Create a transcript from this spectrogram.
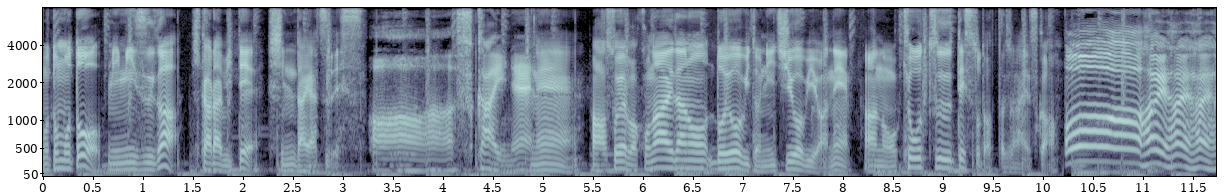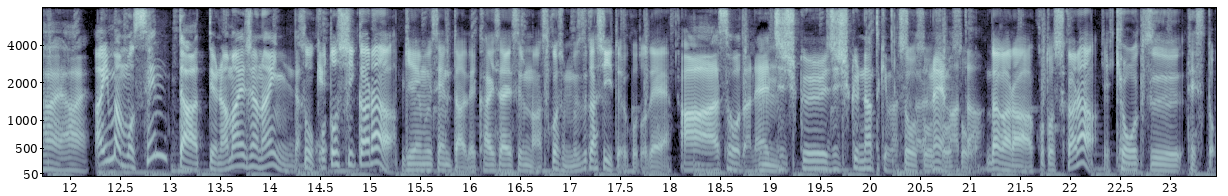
もともとミミズが干からびて死んだやつです。あー深いね。ねえ。あそういえばこの間の土曜日と日曜日はねあの共通テストだったじゃないですか。ああはいはいはいはいはい。あ今もうセンターっていう名前じゃないんだっけ？そう今年からゲームセンターで開催するのは少し難しいということで。ああそうだね、うん。自粛自粛になってきましそうたからねそうそうそう、また。だから今年から共通テスト。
